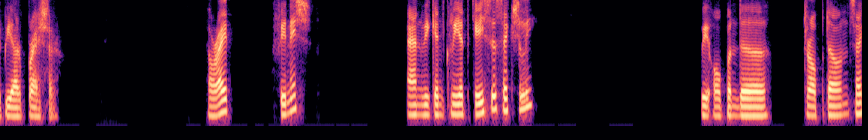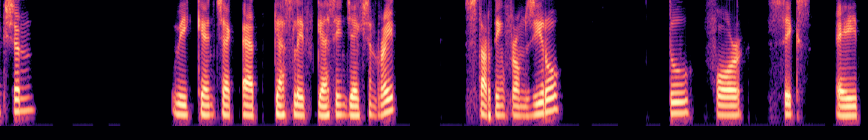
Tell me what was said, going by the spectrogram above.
IPR pressure. All right, finish. And we can create cases actually. We open the drop-down section. We can check at gas lift gas injection rate starting from 0, 2, 4, 6, 8,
